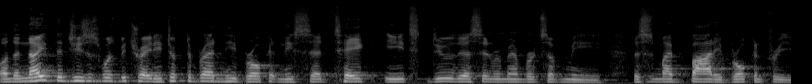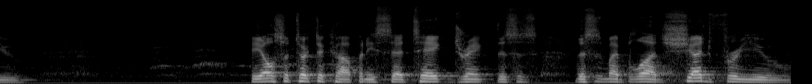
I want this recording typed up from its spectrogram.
On the night that Jesus was betrayed, he took the bread and he broke it and he said, Take, eat, do this in remembrance of me. This is my body broken for you. He also took the cup and he said, Take, drink. This is this is my blood shed for you.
